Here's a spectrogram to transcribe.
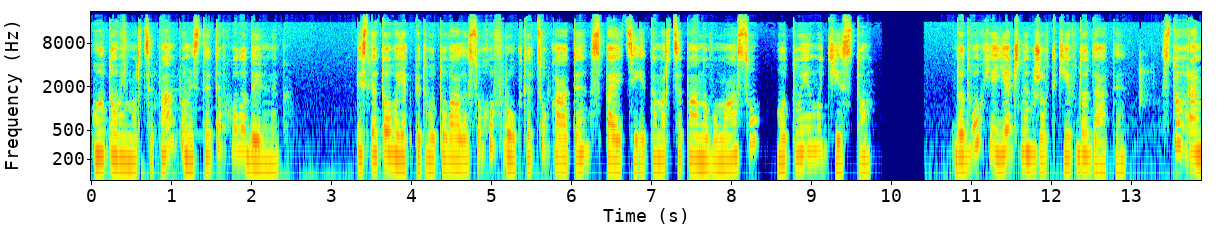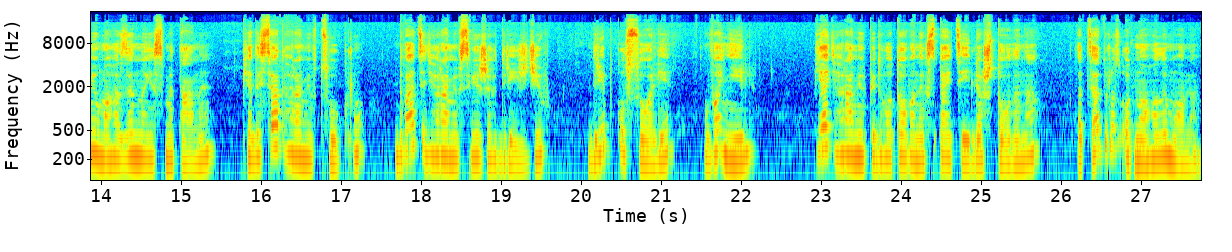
Готовий марципан помістити в холодильник. Після того, як підготували сухофрукти, цукати, спеції та марципанову масу, готуємо тісто. До двох яєчних жовтків додати 100 г магазинної сметани, 50 г цукру, 20 г свіжих дріжджів, дрібку солі, ваніль, 5 г підготованих спецій для штолена та цедру з одного лимона.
